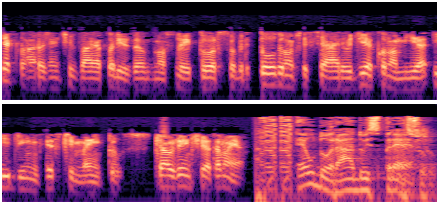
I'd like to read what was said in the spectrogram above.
E é claro, a gente vai atualizando nosso leitor sobre todo o noticiário de economia e de investimentos. Tchau, gente, até amanhã. Eldorado Expresso.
